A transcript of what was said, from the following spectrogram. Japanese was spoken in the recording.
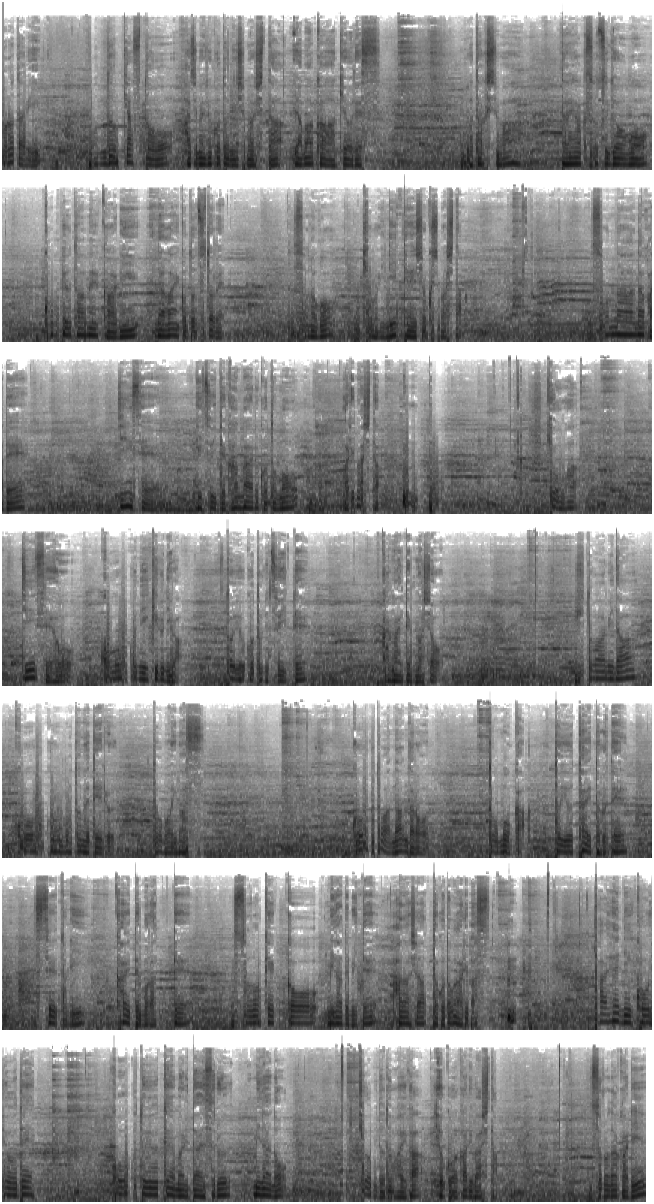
この度ポッドキャストを始めることにしました山川明夫です。私は大学卒業後コンピューターメーカーに長いこと勤めその後教員に転職しました。そんな中で人生について考えることもありました。今日は人生を幸福に生きるにはということについて考えてみましょう。人は皆幸福を求めていると思います。幸福とは何だろうと思うかというタイトルで生徒に書いてもらってその結果を皆で見て話し合ったことがあります。大変に好評で幸福というテーマに対する皆の興味の度合いがよく分かりました。その中に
